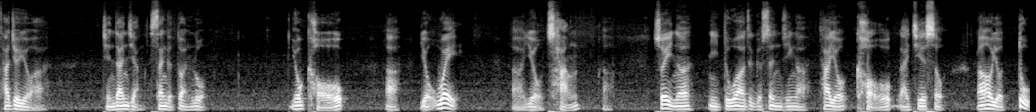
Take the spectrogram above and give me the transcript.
它就有啊。简单讲，三个段落：有口啊，有胃啊，有肠啊。所以呢，你读啊这个圣经啊，它有口来接受，然后有肚，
